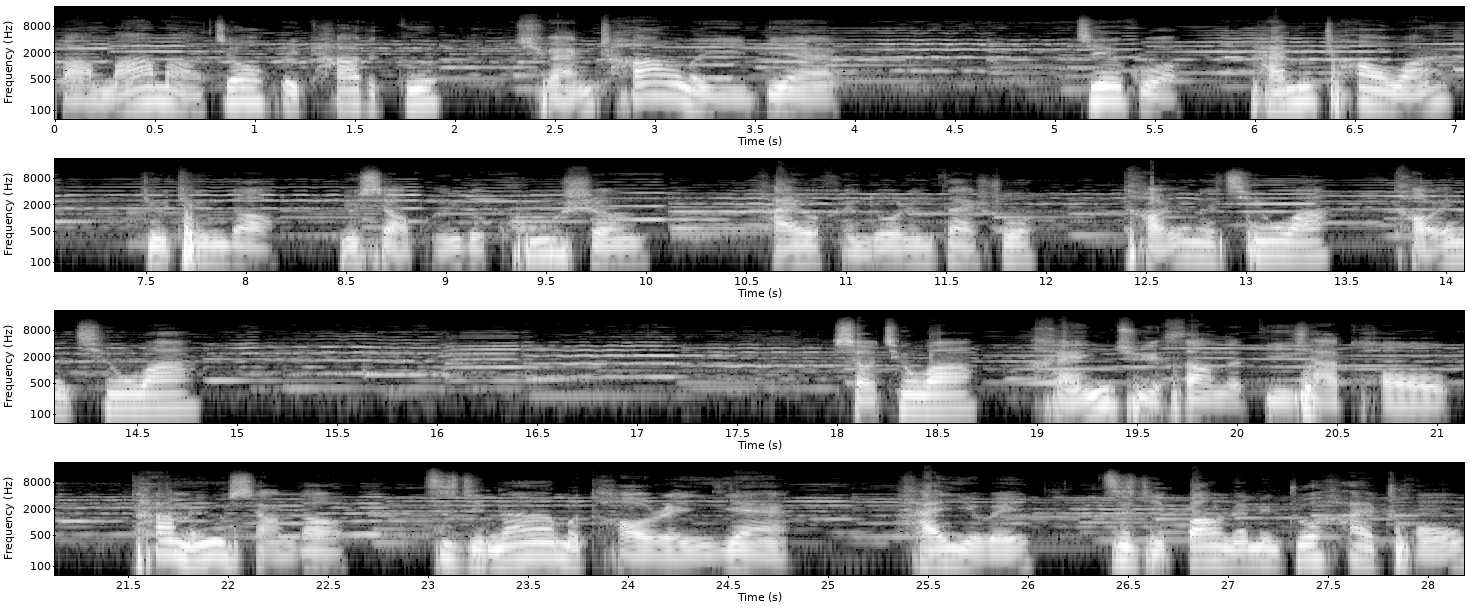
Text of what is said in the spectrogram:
把妈妈教会他的歌全唱了一遍。结果还没唱完。就听到有小朋友的哭声，还有很多人在说：“讨厌的青蛙，讨厌的青蛙。”小青蛙很沮丧地低下头，他没有想到自己那么讨人厌，还以为自己帮人们捉害虫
